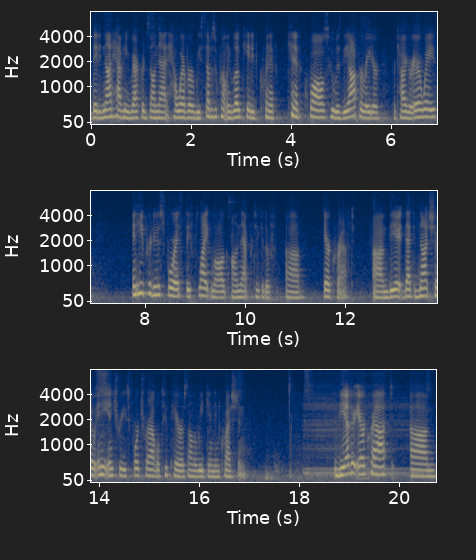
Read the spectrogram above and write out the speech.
they did not have any records on that. However, we subsequently located Kenneth, Kenneth Qualls, who was the operator for Tiger Airways, and he produced for us the flight log on that particular uh, aircraft. Um, the, that did not show any entries for travel to Paris on the weekend in question. The other aircraft, um,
